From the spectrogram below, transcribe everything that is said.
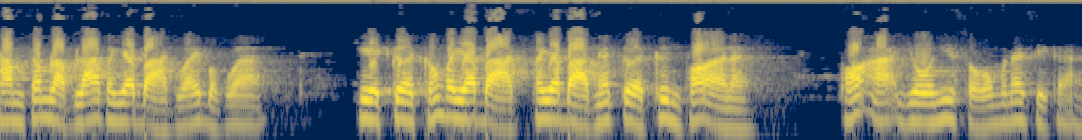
ทำสำหรับละพยาบาทไว้บอกว่า เหตุเกิดของพยาบาทพยาบาทเนี่ยเกิดขึ้นเพราะอะไร เพราะอโยนิโสมนสิการ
